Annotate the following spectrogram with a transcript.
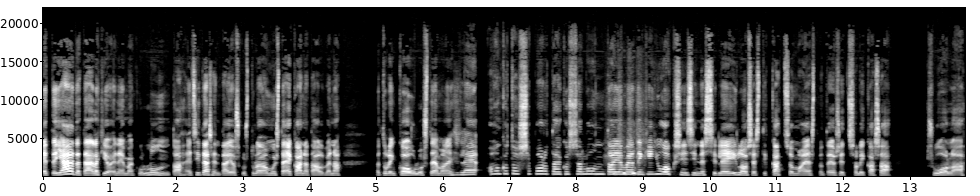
että jäätä täälläkin on enemmän kuin lunta, että sitä sentään joskus tulee, mä muistan ekana talvena, mä tulin koulusta ja mä olin silleen, onko tuossa portaikossa lunta, ja mä jotenkin juoksin sinne silleen iloisesti katsomaan, ja sitten mä tajusin, että se oli kasa suolaa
